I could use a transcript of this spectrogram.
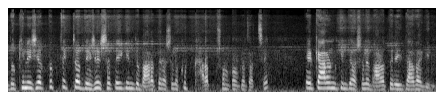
দক্ষিণ এশিয়ার প্রত্যেকটা দেশের সাথেই কিন্তু ভারতের আসলে খুব খারাপ সম্পর্ক যাচ্ছে। এর কারণ কিন্তু আসলে ভারতের এই দাদাগিরি।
